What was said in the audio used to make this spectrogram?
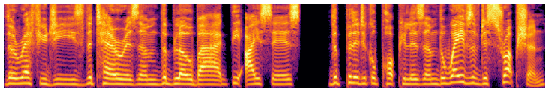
The refugees, the terrorism, the blowback, the ISIS, the political populism, the waves of disruption,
